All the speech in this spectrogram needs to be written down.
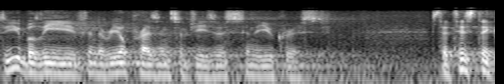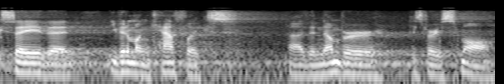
do you believe in the real presence of Jesus in the Eucharist? Statistics say that even among Catholics, uh, the number is very small.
